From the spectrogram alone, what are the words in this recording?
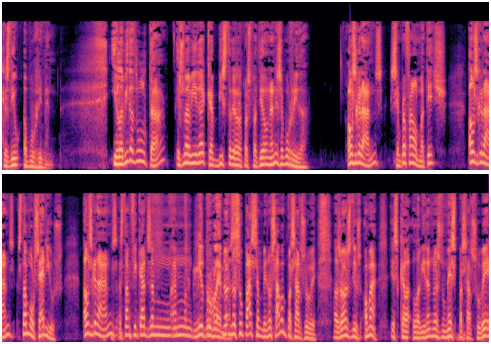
que es diu avorriment. I la vida adulta és una vida que, vista des de la perspectiva del nen, és avorrida. Els grans sempre fan el mateix. Els grans estan molt serios. Els grans estan ficats en... en Mil problemes. No, no s'ho passen bé, no saben passar-s'ho bé. Aleshores dius, home, és que la vida no és només passar-s'ho bé,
